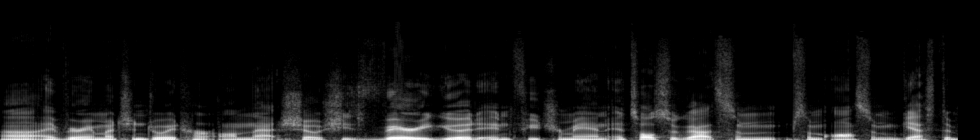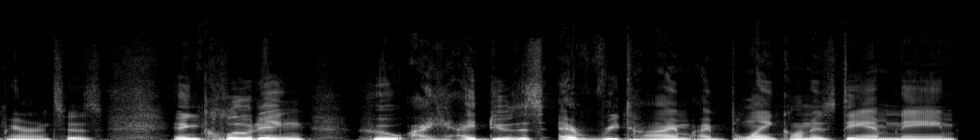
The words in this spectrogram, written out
Uh, I very much enjoyed her on that show. She's very good in Future Man. It's also got some some awesome guest appearances, including who I, I do this every time. I blank on his damn name.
